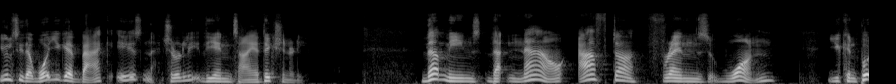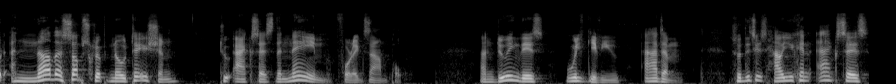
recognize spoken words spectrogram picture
you'll see that what you get back is naturally the entire dictionary. That means that now, after friends 1, you can put another subscript notation to access the name, for example. And doing this will give you Adam. So this is how you can access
